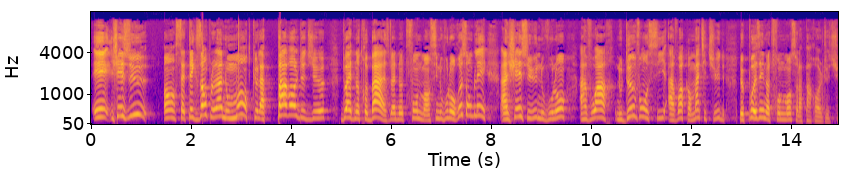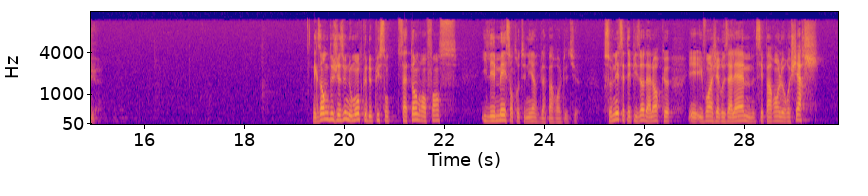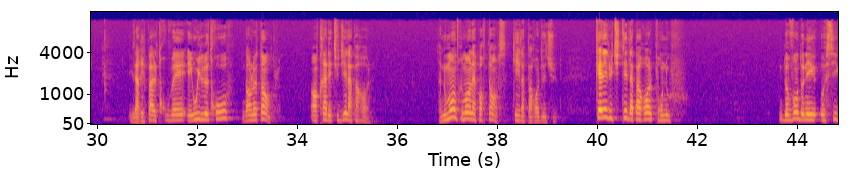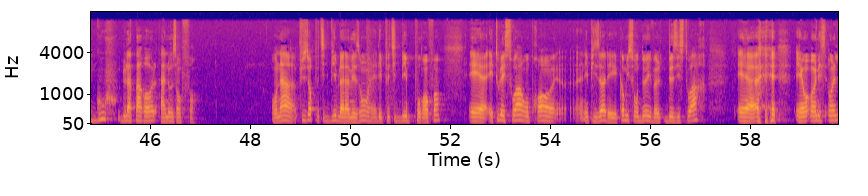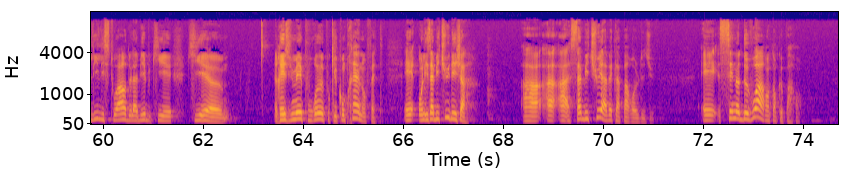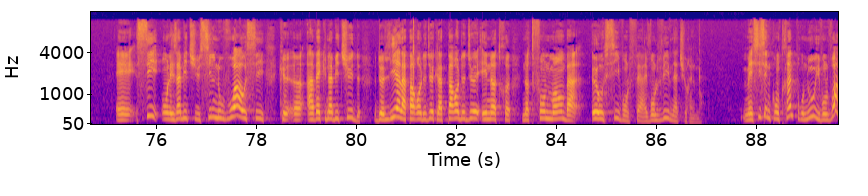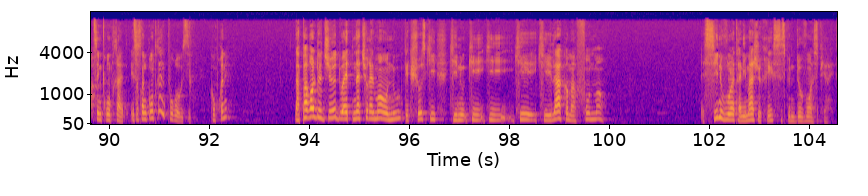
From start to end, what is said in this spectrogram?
Et Jésus, en cet exemple-là, nous montre que la parole de Dieu doit être notre base, doit être notre fondement. Si nous voulons ressembler à Jésus, nous voulons avoir, nous devons aussi avoir comme attitude de poser notre fondement sur la parole de Dieu. L'exemple de Jésus nous montre que depuis sa tendre enfance, il aimait s'entretenir de la parole de Dieu. Vous vous souvenez de cet épisode alors qu'ils vont à Jérusalem, ses parents le recherchent, ils n'arrivent pas à le trouver, et où ils le trouvent Dans le temple, en train d'étudier la parole. Ça nous montre vraiment l'importance qu'est la parole de Dieu. Quelle est l'utilité de la parole pour nous? Nous devons donner aussi goût de la parole à nos enfants on a plusieurs petites Bibles à la maison, des petites Bibles pour enfants. Et, et, tous les soirs, on prend un épisode et comme ils sont deux, ils veulent deux histoires. Euh, et on, lit l'histoire de la Bible qui est, euh, résumée pour eux, pour qu'ils comprennent en fait. Et on les habitue déjà à, s'habituer avec la parole de Dieu. Et c'est notre devoir en tant que parents. Et si on les habitue, s'ils nous voient aussi euh, avec une habitude de lire la parole de Dieu, que la parole de Dieu est notre, notre fondement, ben, eux aussi vont le faire, ils vont le vivre naturellement. Mais si c'est une contrainte pour nous, ils vont le voir que c'est une contrainte. Et ce sera une contrainte pour eux aussi. Comprenez? La parole de Dieu doit être naturellement en nous quelque chose qui, qui, qui, qui est là comme un fondement. Et si nous voulons être à l'image de Christ, c'est ce que nous devons aspirer.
